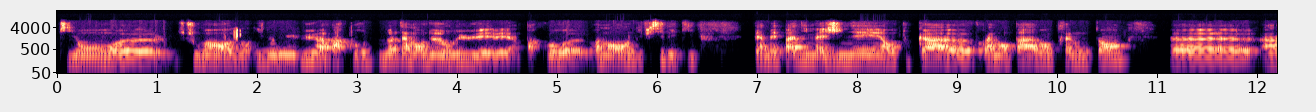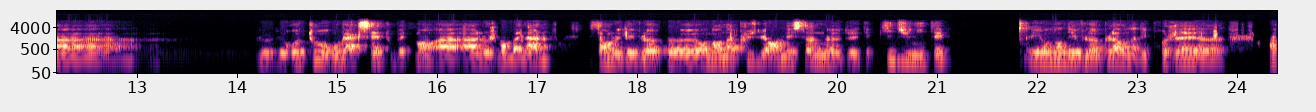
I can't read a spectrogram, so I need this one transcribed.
qui ont souvent ils ont eu un parcours notamment de rue et un parcours vraiment difficile et qui permet pas d'imaginer, en tout cas vraiment pas avant très longtemps, un, le, retour ou l'accès tout bêtement à, un logement banal. Ça, on le développe, euh, on en a plusieurs en Essonne, des petites unités. Et on en développe, là, on a des projets euh, à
